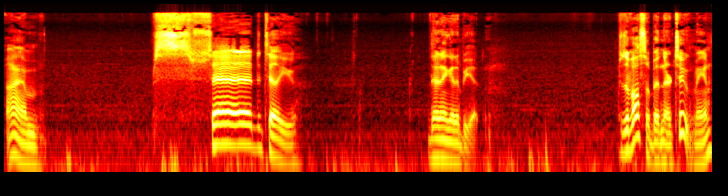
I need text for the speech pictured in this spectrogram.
I am sad to tell you that ain't going to be it. Because I've also been there too, man.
